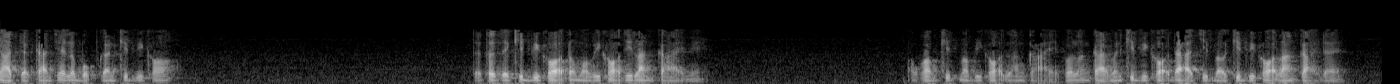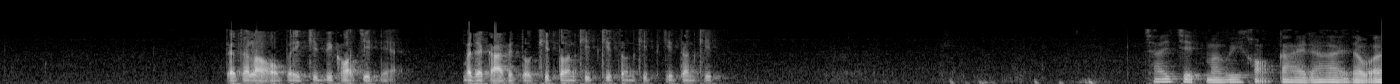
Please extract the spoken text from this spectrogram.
การจากการใช้ระบบการคิดวิเคราะห์ แต่ถ้าจะคิดวิเคราะห์ต้องมาวิเคราะห์ที่ร่างกายเนี่ยเอาความคิดมาวิเคราะห์ร่างกาย เพราะร่างกายมันคิดวิเคราะห์ได้จิตมาคิดวิเคราะห์ร่างกายได้ แต่ถ้าเราไปคิดวิเคราะห์จิตเนี่ย มันจะกลายเป็นตัวคิดตอนคิดคิดตอนคิด คิดตอนคิด ใช้จิตมาวิเคราะห์กายได้ แต่ว่า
